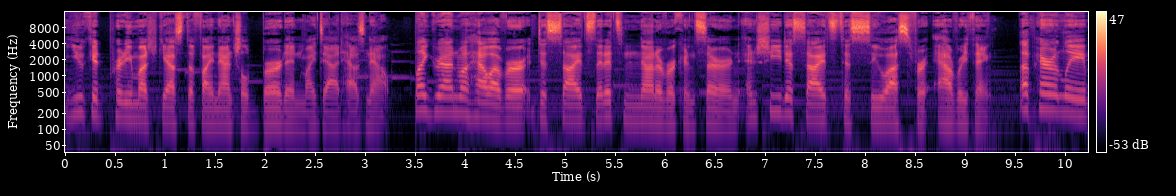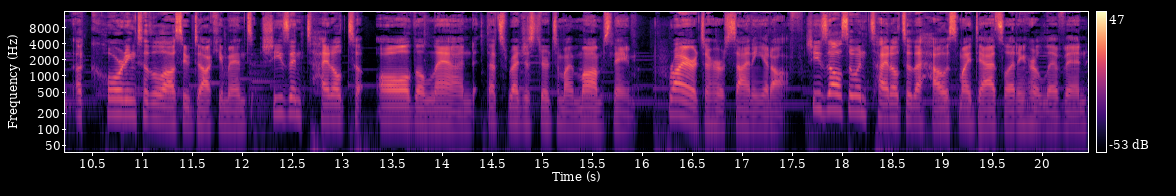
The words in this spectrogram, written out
you could pretty much guess the financial burden my dad has now. My grandma, however, decides that it's none of her concern, and she decides to sue us for everything. Apparently, according to the lawsuit document, she's entitled to all the land that's registered to my mom's name prior to her signing it off. She's also entitled to the house my dad's letting her live in,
